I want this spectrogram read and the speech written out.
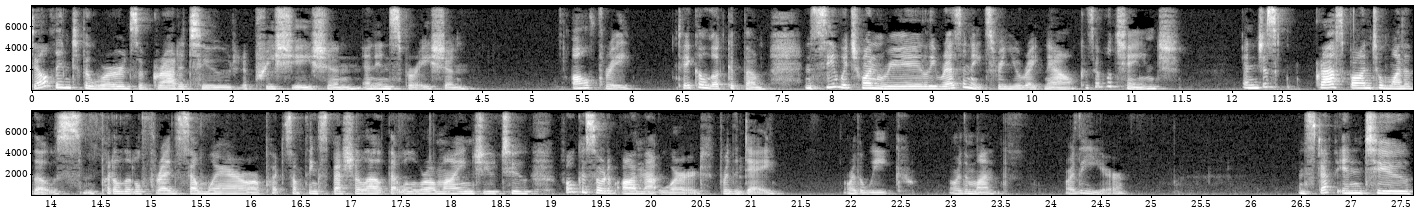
delve into the words of gratitude, appreciation, and inspiration. All three Take a look at them and see which one really resonates for you right now because it will change. And just grasp onto one of those and put a little thread somewhere or put something special out that will remind you to focus sort of on that word for the day or the week or the month or the year. And step into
